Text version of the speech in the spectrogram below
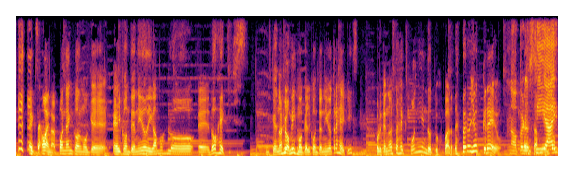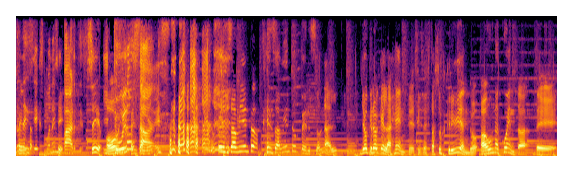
bueno, ponen como que el contenido, digámoslo, eh, 2X, que no es lo mismo que el contenido 3X, porque no estás exponiendo tus partes, pero yo creo... No, pero sí hay donde sí exponen sí. partes. Sí, Y tú lo sabes. pensamiento, pensamiento personal, yo creo que la gente, si se está suscribiendo a una cuenta de,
